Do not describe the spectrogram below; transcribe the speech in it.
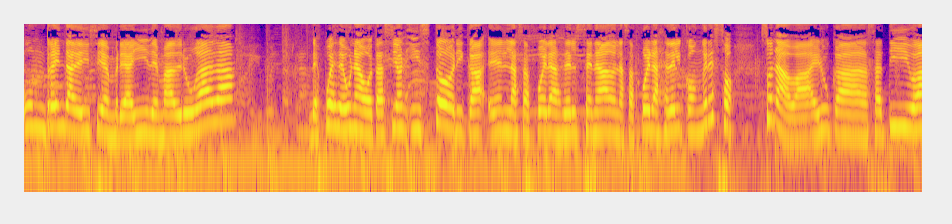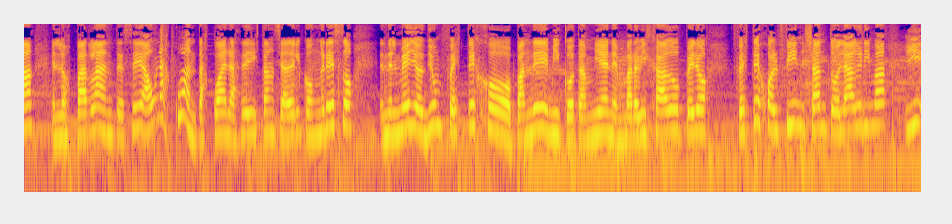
un 30 de diciembre ahí de madrugada, después de una votación histórica en las afueras del Senado, en las afueras del Congreso, sonaba Eruca Sativa en los parlantes, ¿eh? a unas cuantas cuadras de distancia del Congreso, en el medio de un festejo pandémico también embarbijado, pero festejo al fin, llanto, lágrima y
